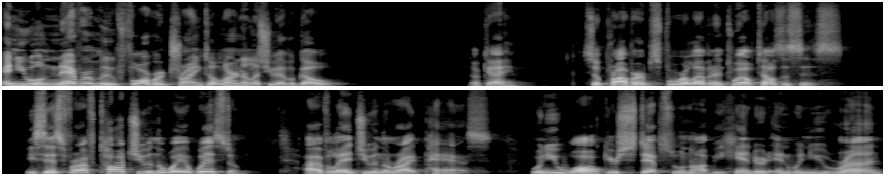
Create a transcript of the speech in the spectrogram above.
And you will never move forward trying to learn unless you have a goal. Okay? So Proverbs 4 11 and 12 tells us this. He says, For I've taught you in the way of wisdom, I've led you in the right paths. When you walk, your steps will not be hindered, and when you run,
